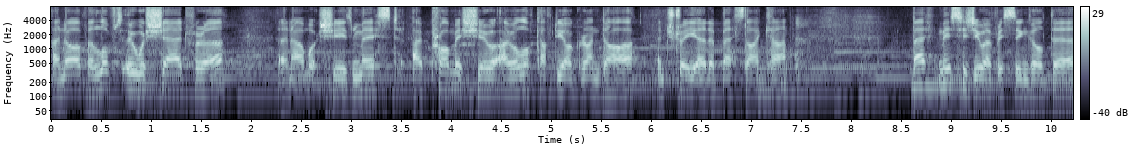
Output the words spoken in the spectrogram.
I know of the love who was shared for her and how much she's missed. I promise you I will look after your granddaughter and treat her the best I can. Beth misses you every single day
